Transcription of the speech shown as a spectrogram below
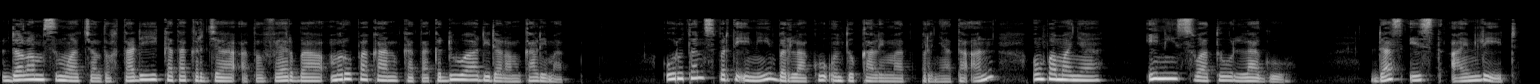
Dalam semua contoh tadi, kata kerja atau verba merupakan kata kedua di dalam kalimat. Urutan seperti ini berlaku untuk kalimat pernyataan, umpamanya, ini suatu lagu. Das ist ein Lied.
